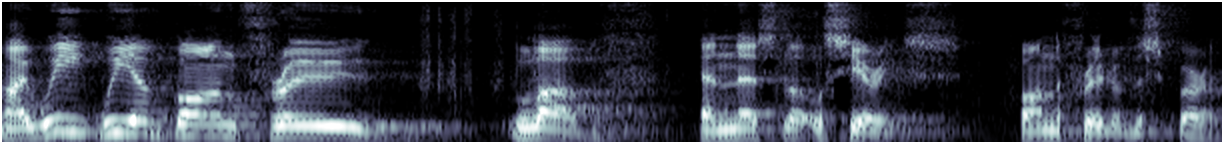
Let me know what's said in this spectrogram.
Now, we, we have gone through love in this little series on the fruit of the Spirit.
